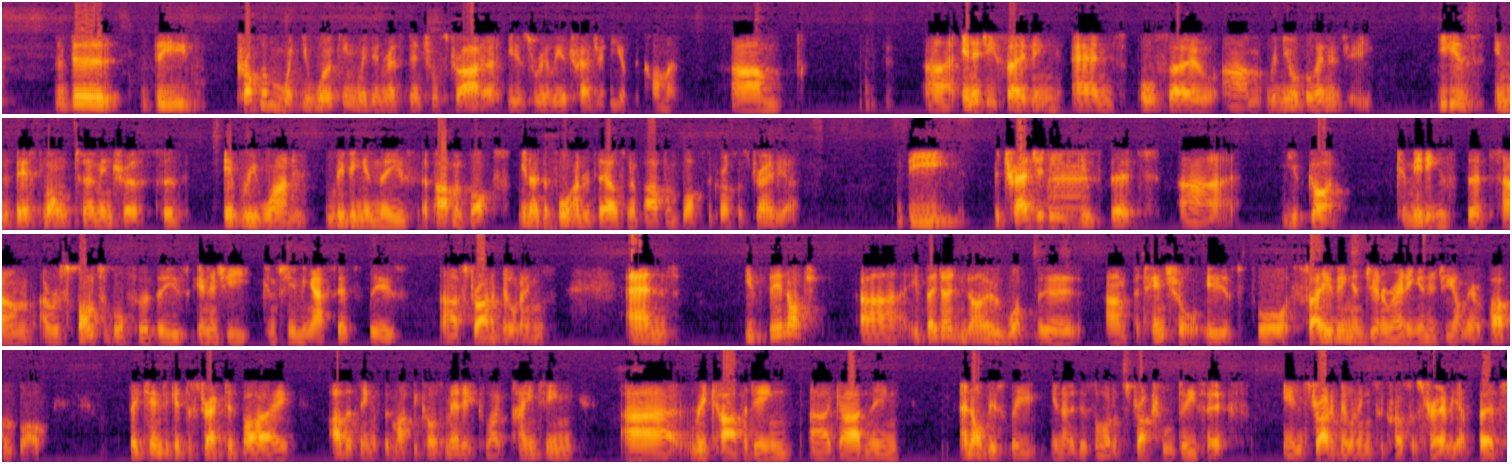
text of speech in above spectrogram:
the the problem what you're working with in residential strata is really a tragedy of the common. Um, uh, energy saving and also um, renewable energy is in the best long term interests of everyone living in these apartment blocks. You know, the 400,000 apartment blocks across Australia. The the tragedy is that uh, you've got committees that um, are responsible for these energy consuming assets, these uh, strata buildings, and if they're not, uh, if they don't know what the um, potential is for saving and generating energy on their apartment block, they tend to get distracted by other things that might be cosmetic, like painting, uh, recarpeting, uh, gardening, and obviously, you know, there's a lot of structural defects in strata buildings across Australia. But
